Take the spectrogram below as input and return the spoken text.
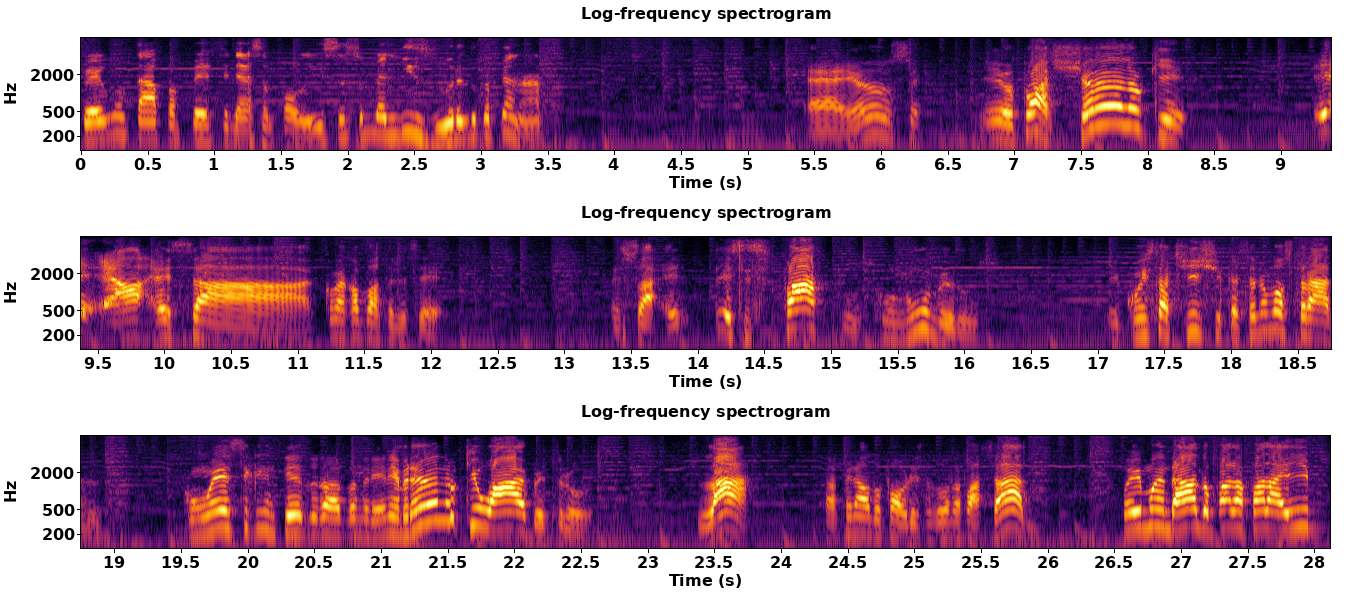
perguntar para a Federação Paulista sobre a lisura do campeonato. É, eu não sei. Eu tô achando que essa. Como é que eu posso dizer? Essa, esses fatos com números e com estatísticas sendo mostrados com esse quinteto da bandeirinha. Lembrando que o árbitro lá na final do Paulista do ano passado foi mandado para Paraíba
